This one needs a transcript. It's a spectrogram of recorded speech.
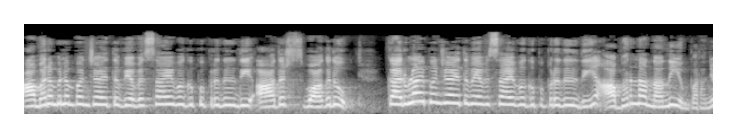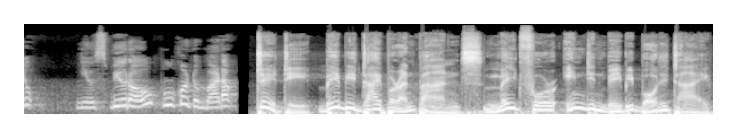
അമരമ്പലം പഞ്ചായത്ത് വ്യവസായ വകുപ്പ് പ്രതിനിധി ആദർശ് സ്വാഗതവും. കരുളായി പഞ്ചായത്ത് വ്യവസായ വകുപ്പ് പ്രതിനിധി അപർണ നന്ദിയും പറഞ്ഞു. News bureau Pookkottumpadam. JD Baby Diaper and Pants Made for Indian Baby Body Type.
